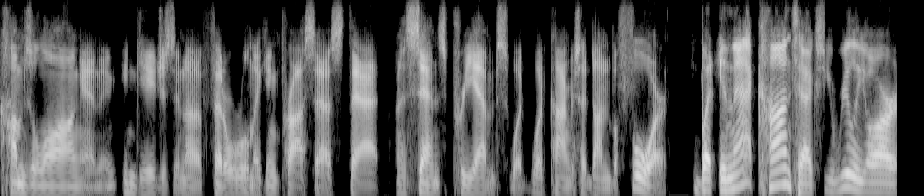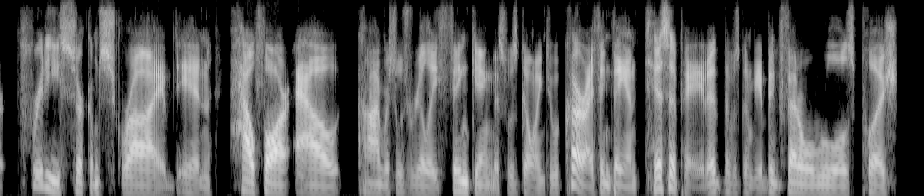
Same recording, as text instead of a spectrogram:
comes along and engages in a federal rulemaking process that, in a sense, preempts what, what Congress had done before. But in that context, you really are pretty circumscribed in how far out Congress was really thinking this was going to occur. I think they anticipated there was going to be a big federal rules push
